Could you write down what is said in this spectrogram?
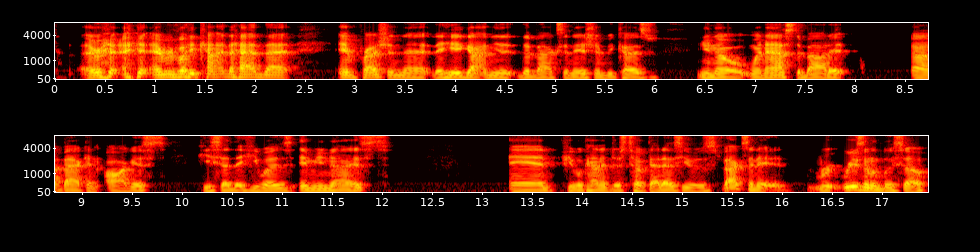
Everybody kind of had that impression that, that he had gotten the, the vaccination because, you know, when asked about it uh, back in August, he said that he was immunized. And people kind of just took that as he was vaccinated, re- reasonably so.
